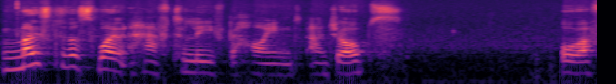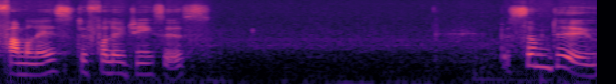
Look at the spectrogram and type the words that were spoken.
most of us won't have to leave behind our jobs or our families to follow Jesus. But some do.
